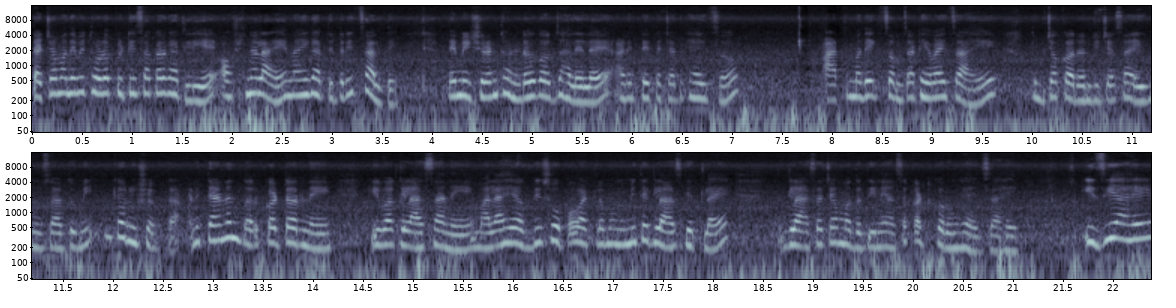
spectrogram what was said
त्याच्यामध्ये मी थोडं पिठी साखर घातली आहे. ऑप्शनल आहे नाही घातली तरी चालते. ते मिश्रण थंड झालेलं आहे आणि ते त्याच्यात घ्यायचं. आतमध्ये एक चमचा ठेवायचा आहे. तुमच्या करंजीच्या साईजनुसार तुम्ही करू शकता. आणि त्यानंतर कटरने किंवा ग्लासाने मला हे अगदी सोपं वाटलं म्हणून मी ते ग्लास घेतला आहे ग्लासाच्या मदतीने असं कट करून घ्यायचं आहे. इझी आहे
